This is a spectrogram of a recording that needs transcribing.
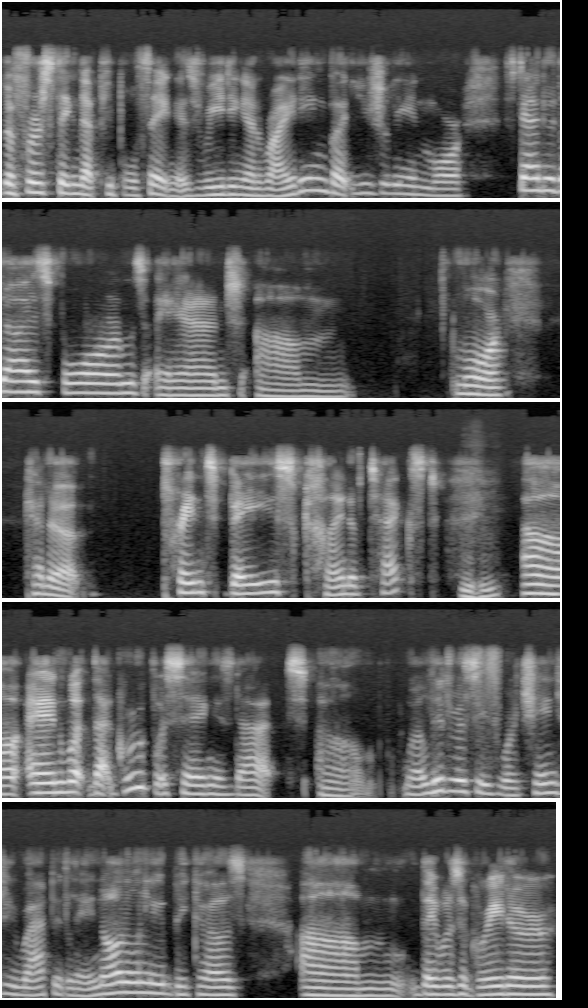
the first thing that people think is reading and writing, but usually in more standardized forms and um, more kind of print based kind of text. Mhm. Uh, and what that group was saying is that um, well, literacies were changing rapidly, not only because um, there was a greater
